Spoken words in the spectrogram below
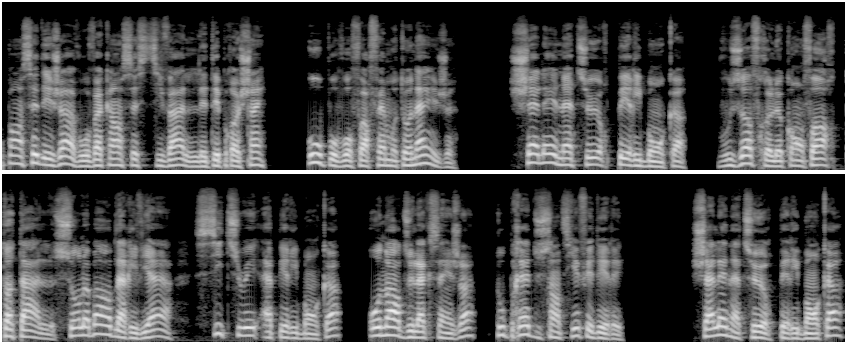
pensez déjà à vos vacances estivales l'été prochain ou pour vos forfaits motoneige? Chalet Nature Péribonca vous offre le confort total sur le bord de la rivière situé à Péribonca, au nord du lac Saint-Jean, tout près du sentier fédéré. Chalet Nature Péribonca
